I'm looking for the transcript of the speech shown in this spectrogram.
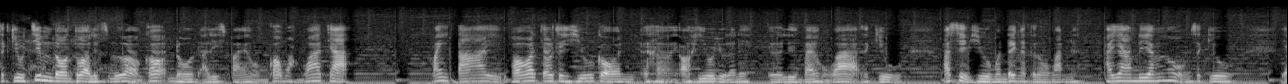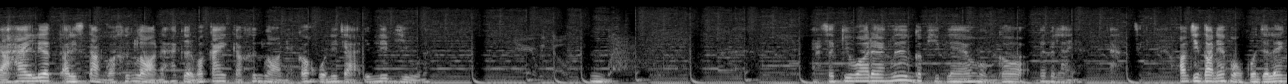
สกิลจิ้มโดนตัวอลิสหรือเปล่าก็โดนอลิสไปผมก็หวังว่าจะไม่ตาย เพราะว่าเราจะฮิวก่อนเอาฮิวอยู่แล้วนี่เออลืมไปผมว่าสกิลพาสซีฟฮิวมันได้อัตโนมัตินะพยายามเลี้ยงผมสกิลอย่าให้เลือดอลิสต่ำกว่าครึ่งหลอดนะถ้าเกิดว่าใกล้กับครึ่งหลอดเนี่ยก็ควรที่จะรีบๆฮิวนะสกิลวอแดงเริ่มกระพริบแล้วผมก็ไม่เป็นไรนะ ความจริงตอนนี้ผมควรจะเร่ง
